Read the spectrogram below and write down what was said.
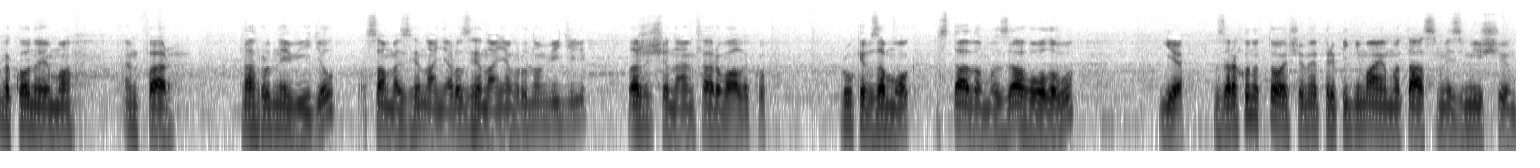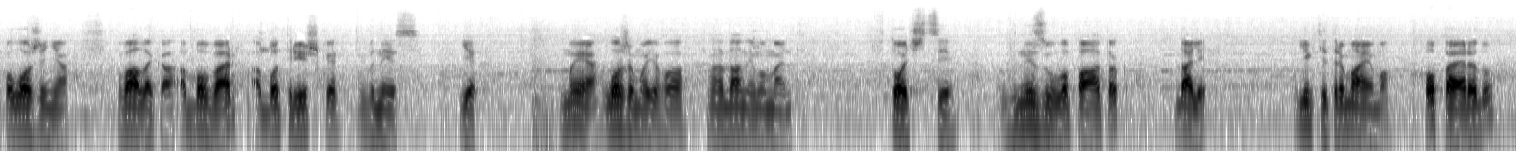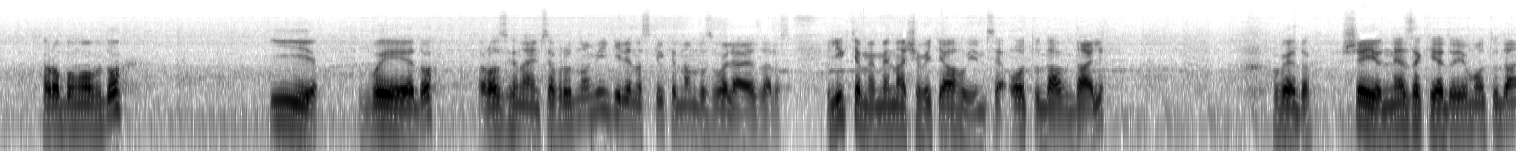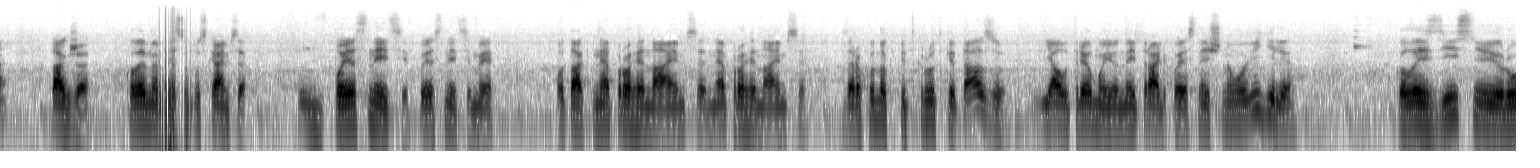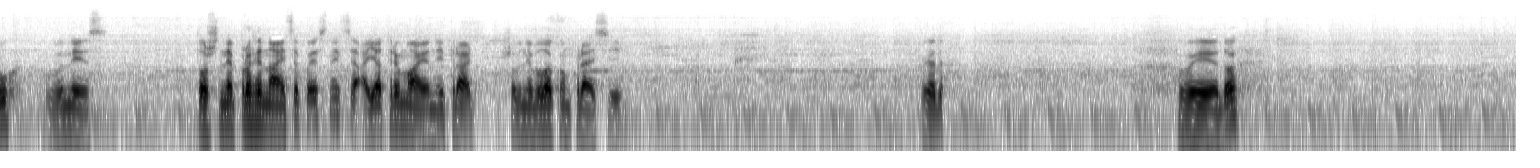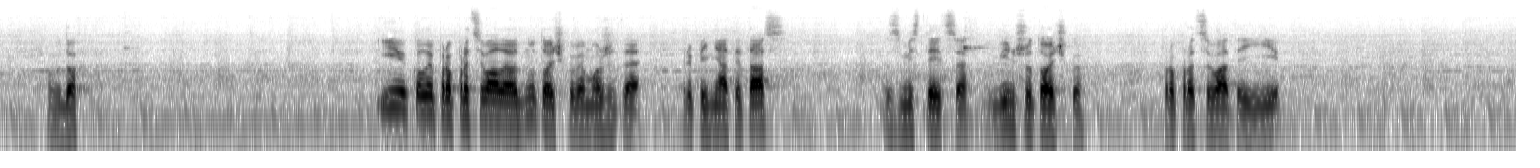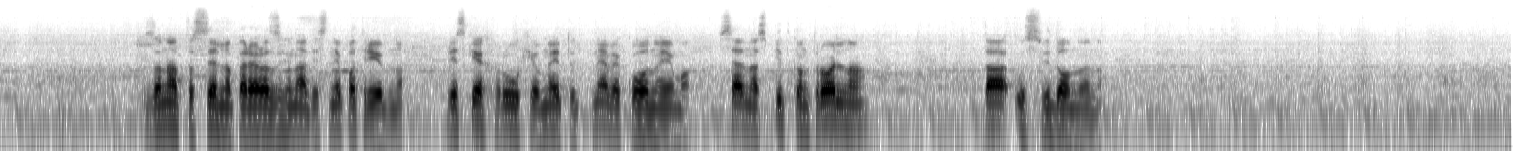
виконуємо МФР на грудний відділ, саме згинання, розгинання в грудному відділі, лежачи на МФР валику. Руки в замок, ставимо за голову. Є. За рахунок того, що ми припіднімаємо таз, ми зміщуємо положення валика або вверх, або трішки вниз. Є. Ми ложимо його на даний момент в точці внизу лопаток. Далі лікті тримаємо попереду, робимо вдох і видох. Розгинаємося в грудному відділі, наскільки нам дозволяє зараз. Ліктями ми наче витягуємося отуда вдаль. Видох. Шию не закидуємо туди. Також, коли ми вниз опускаємося в поясниці, в поясниці ми отак не прогинаємося, не прогинаємося. За рахунок підкрутки тазу я утримую нейтраль в поясничному відділі, коли здійснюю рух вниз. Тож не прогинається поясниця, а я тримаю нейтраль, щоб не було компресії. Видох. Видох. Вдох. І коли пропрацювали одну точку, ви можете припідняти таз, зміститися в іншу точку, пропрацювати її. Занадто сильно перерозгинатись не потрібно. Різких рухів ми тут не виконуємо. Все в нас підконтрольно та усвідомлено.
